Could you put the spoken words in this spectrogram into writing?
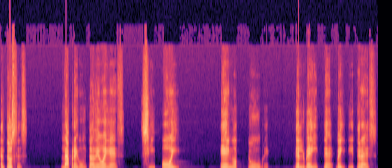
Entonces, la pregunta de hoy es, si hoy, en octubre del 2023,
